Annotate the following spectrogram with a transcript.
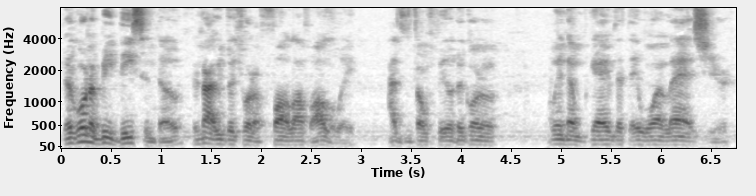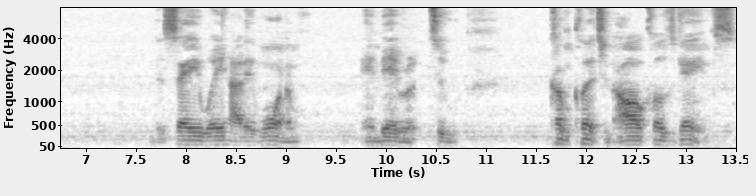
They're going to be decent though. They're not just going to fall off all the way. I just don't feel they're going to win them games that they won last year, the same way how they won them, and be able to come clutch in all close games.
